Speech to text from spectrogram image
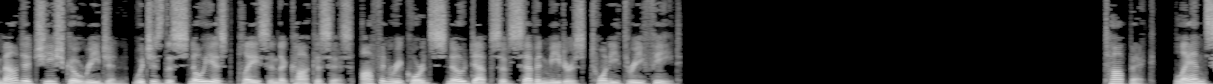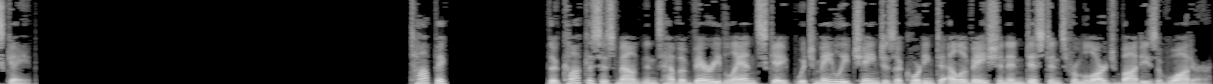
Mount Achishko region, which is the snowiest place in the Caucasus, often records snow depths of 7 meters (23 feet). Topic: Landscape. Topic: The Caucasus Mountains have a varied landscape which mainly changes according to elevation and distance from large bodies of water.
